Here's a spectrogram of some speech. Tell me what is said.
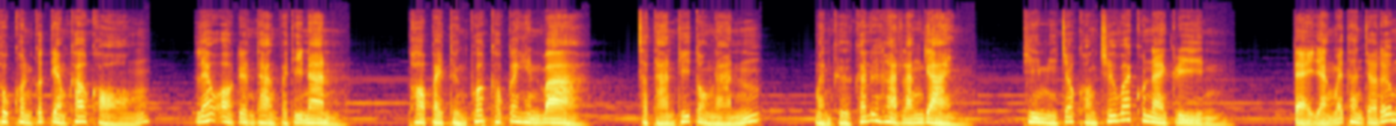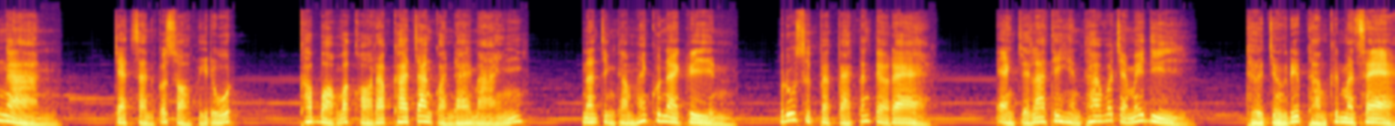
ทุกคนก็เตรียมข้าวของ แล้วออกเดินทางไปที่นั่น พอไปถึงพวกเขาก็เห็นว่า สถานที่ตรงนั้น มันคือคฤหาสน์หลังใหญ่ ที่มีเจ้าของชื่อว่าคุณนายกรีน แต่ยังไม่ทันจะเริ่มงาน แจ็คสันก็สอบพิรุษเขาบอกว่าขอรับค่าจ้างก่อนได้ไหม นั่นจึงทำให้คุณนายกรีน รู้สึกแปลกๆตั้งแต่แรก แองเจล่าที่เห็นท่าว่าจะไม่ดี เธอจึงรีบถามขึ้นมาแทรก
